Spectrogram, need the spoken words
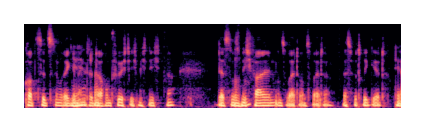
Gott sitzt im Regiment, ja, darum fürchte ich mich nicht. Ne? Lässt uns mhm. nicht fallen und so weiter und so weiter. Es wird regiert. Ja,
